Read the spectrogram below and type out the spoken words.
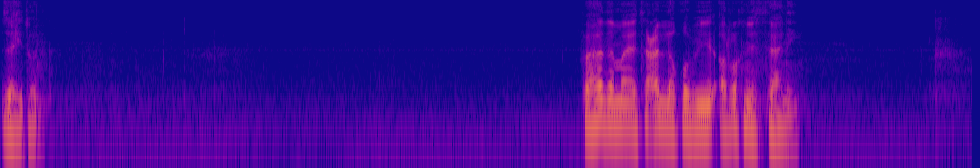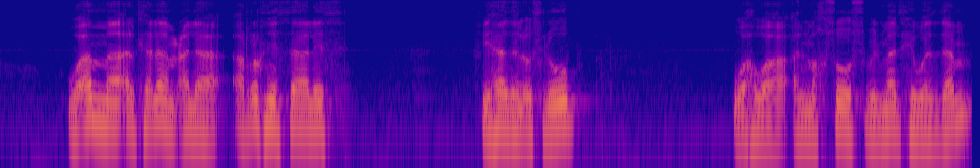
زيد. فهذا ما يتعلق بالركن الثاني. وأما الكلام على الركن الثالث في هذا الأسلوب وهو المخصوص بالمدح والذم.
